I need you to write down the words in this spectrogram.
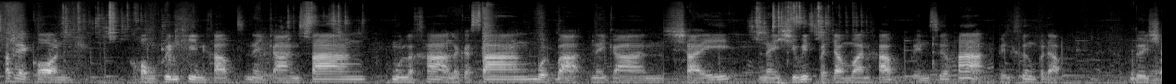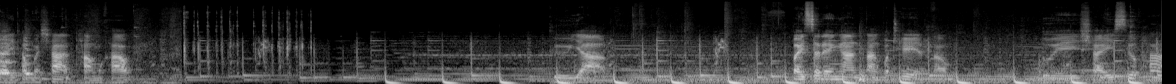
ทรัพยากร ของพื้นถิ่นครับ ในการสร้างมูลค่าและก็สร้างบทบาทในการใช้ในชีวิตประจำวันครับ เป็นเสื้อผ้าเป็นเครื่องประดับ โดยใช้ธรรมชาติทำครับ คืออยากไปแสดงงานต่างประเทศครับ โดยใช้เสื้อผ้า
